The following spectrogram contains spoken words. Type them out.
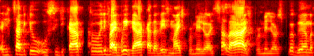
A gente sabe que o, o sindicato ele vai brigar cada vez mais por melhores salários, por melhores programas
